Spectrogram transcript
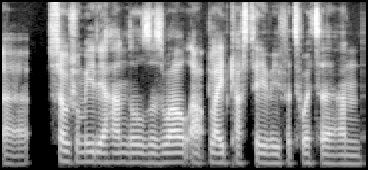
uh, social media handles as well at Bladecast TV for Twitter and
